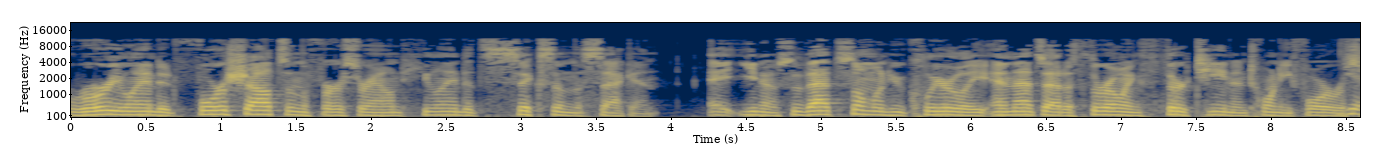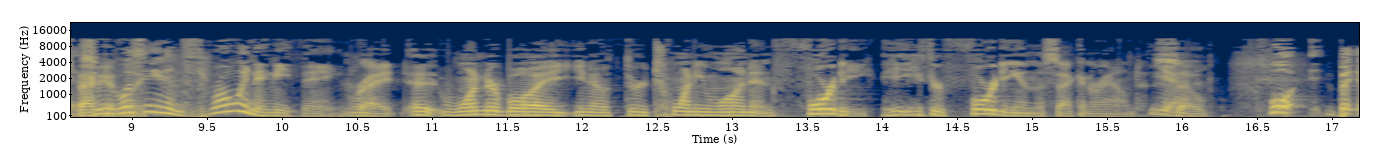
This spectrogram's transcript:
Rory landed four shots in the first round. He landed six in the second. Uh, You know, so that's someone who clearly, and that's out of throwing 13 and 24 Yeah, respectively. so he wasn't even throwing anything. Right. Uh, Wonder Boy, you know, threw 21 and 40. He, he threw 40 in the second round. Yeah. So, Well, but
